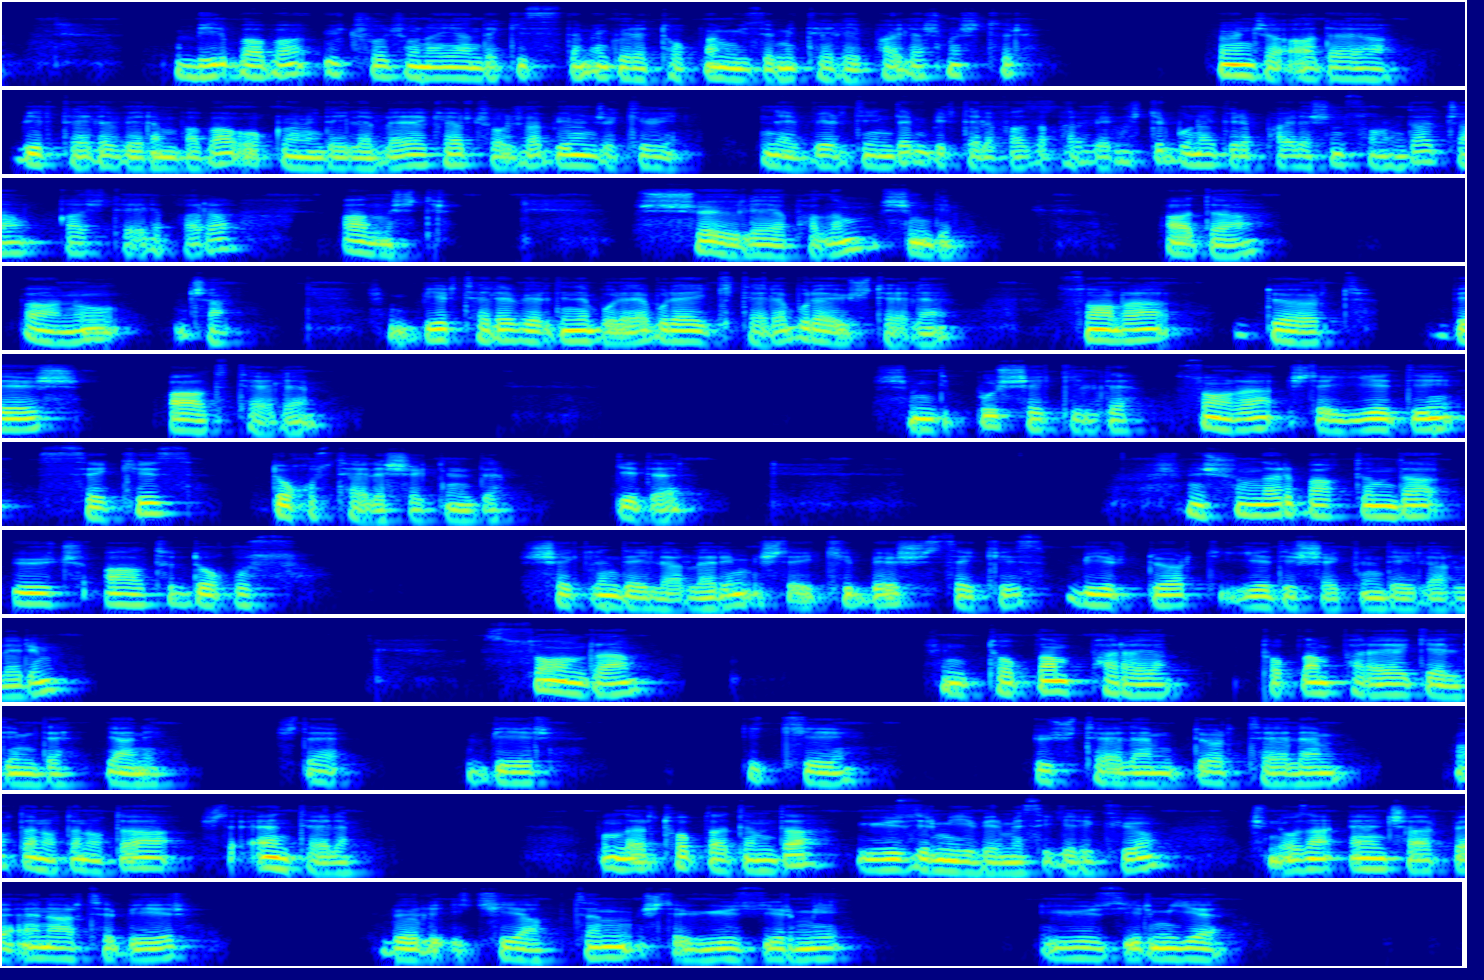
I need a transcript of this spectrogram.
Bir baba 3 çocuğuna yandaki sisteme göre toplam 120 TL'yi paylaşmıştır. Önce adaya 1 TL veren baba ok yönünde ilerleyerek her çocuğa bir öncekine verdiğinden 1 TL fazla para vermiştir. Buna göre paylaşım sonunda Can kaç TL para almıştır? Şöyle yapalım. Şimdi Ada, Banu, Can. Şimdi 1 TL verdiğinde buraya, buraya 2 TL, buraya 3 TL. Sonra 4, 5, 6 TL. Şimdi bu şekilde. Sonra işte 7, 8, 9 TL şeklinde gider. Şimdi şunları baktığımda 3, 6, 9 şeklinde ilerlerim. İşte 2, 5, 8, 1, 4, 7 şeklinde ilerlerim. Sonra şimdi toplam paraya toplam paraya geldiğimde yani işte 1, 2, 3 TL'm, 4 TL'm, nokta nokta nokta işte n TL'm. Bunları topladığımda 120'yi vermesi gerekiyor. Şimdi o zaman n çarpı n artı 1 bölü 2 yaptım. İşte 120 120'ye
